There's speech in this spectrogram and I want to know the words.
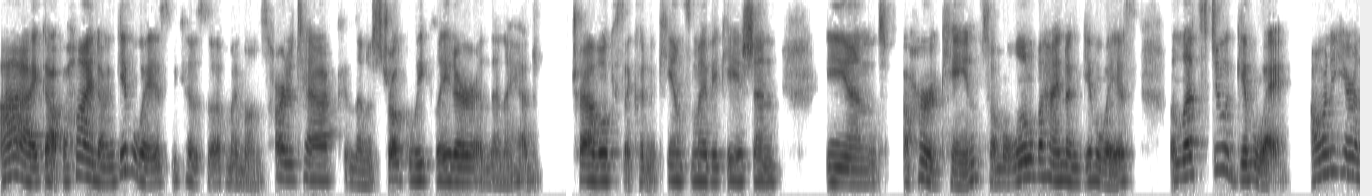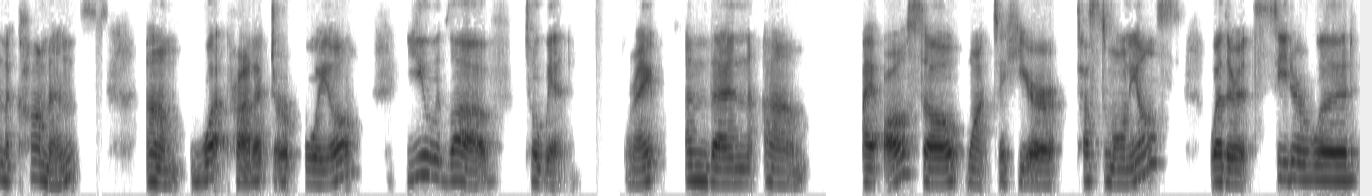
I got behind on giveaways because of my mom's heart attack and then a stroke a week later. And then I had to travel because I couldn't cancel my vacation and a hurricane. So I'm a little behind on giveaways, but let's do a giveaway. I want to hear in the comments um, what product or oil you would love to win, right? And then um, I also want to hear testimonials, whether it's cedarwood,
